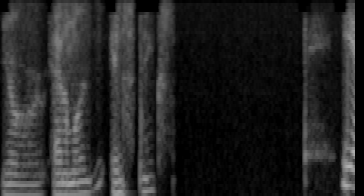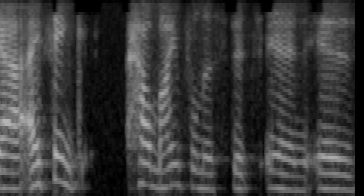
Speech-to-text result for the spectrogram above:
your animal instincts? Yeah, I think how mindfulness fits in is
